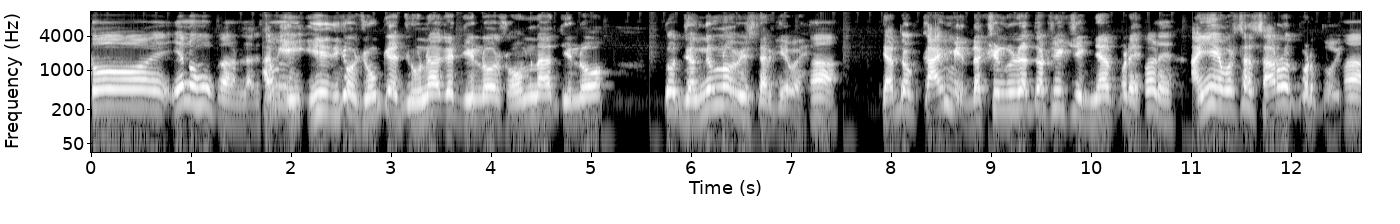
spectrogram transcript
તો એનું શું કારણ લાગે? એ જ કહું છું કે જુનાગઢ જિલ્લો સોમનાથ જિલ્લો તો જંગલનો વિસ્તાર કહેવાય. હા. ત્યાં તો કાયમી દક્ષિણ ગુજરાત તો ઠીક છે જ્ઞાત પડે. પડે. અહીંયા વરસાદ સારો જ પડતો હોય.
